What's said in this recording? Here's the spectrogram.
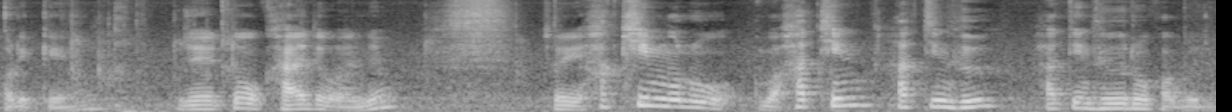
버릴게요. 이제 또 가야 되거든요. 저희 하킴으로 뭐 하틴? 하틴흐? 하틴흐로 가보죠.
